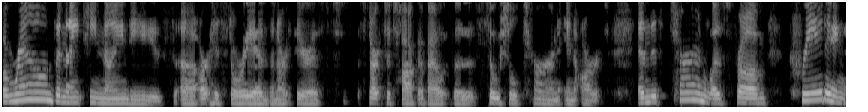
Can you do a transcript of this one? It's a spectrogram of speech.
around the 1990s, uh, art historians and art theorists start to talk about the social turn in art. And this turn was from creating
